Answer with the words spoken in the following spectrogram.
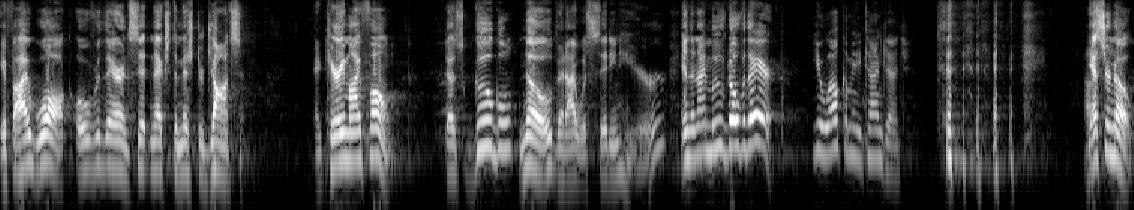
if I walk over there and sit next to Mr. Johnson and carry my phone, does Google know that I was sitting here and then I moved over there? You're welcome anytime, Judge. yes or no?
